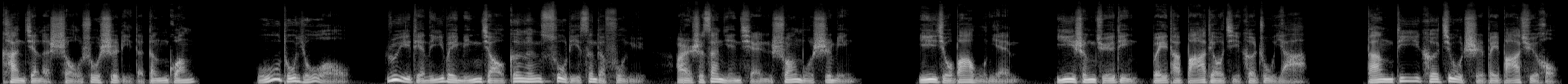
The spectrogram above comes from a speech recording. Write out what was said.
看见了手术室里的灯光。无独有偶。瑞典的一位名叫根恩·素里森的妇女，二十三年前双目失明。一九八五年，医生决定为她拔掉几颗蛀牙。当第一颗臼齿被拔去后，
